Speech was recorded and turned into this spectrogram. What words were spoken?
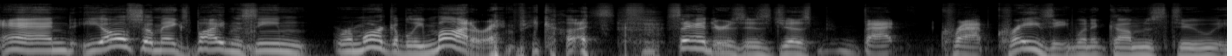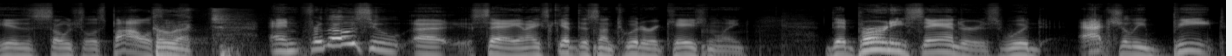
And he also makes Biden seem remarkably moderate because Sanders is just bat crap crazy when it comes to his socialist policies. Correct. And for those who uh, say, and I get this on Twitter occasionally, that Bernie Sanders would actually beat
